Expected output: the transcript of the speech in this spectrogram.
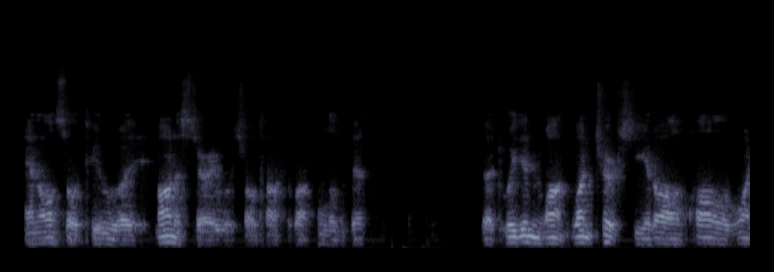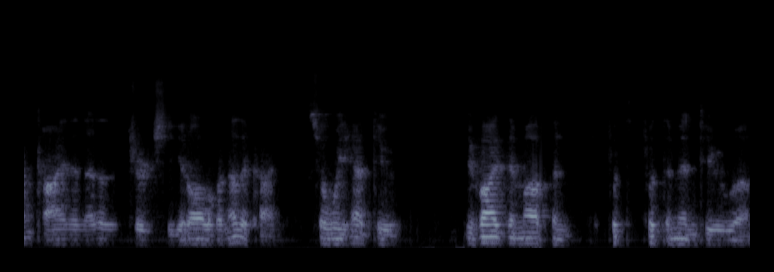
and also to a monastery, which I'll talk about in a little bit. But we didn't want one church to get all, all of one kind and another church to get all of another kind. so we had to divide them up and put, put them into uh,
